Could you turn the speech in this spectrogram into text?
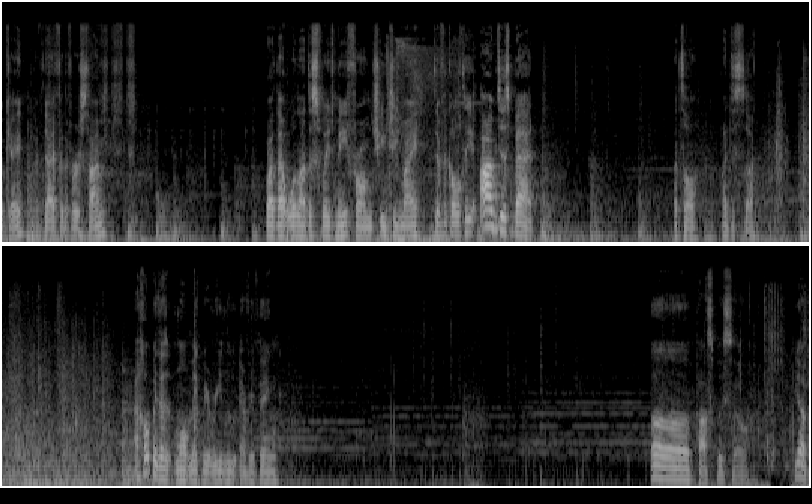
Okay, I've died for the first time. But that will not dissuade me from changing my difficulty. I'm just bad. That's all. I just suck. I hope it doesn't won't make me reloot everything. Uh, possibly so. Yep.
